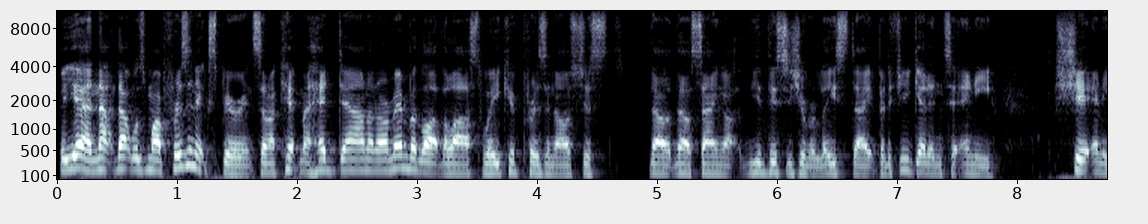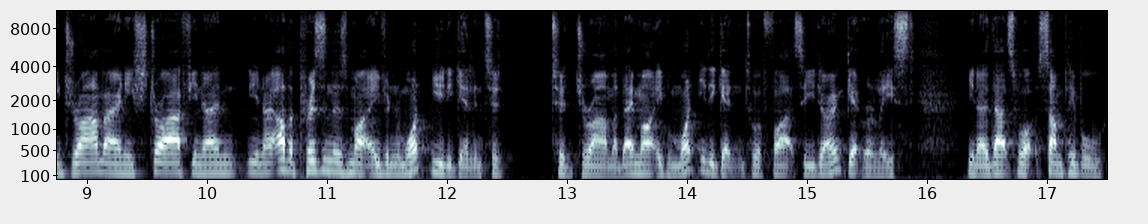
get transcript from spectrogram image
but yeah, and that, that was my prison experience. And I kept my head down. And I remember like the last week of prison, I was just, they were, they were saying, this is your release date. But if you get into any shit, any drama, any strife, you know, and, you know, other prisoners might even want you to get into to drama. They might even want you to get into a fight so you don't get released. You know, that's what some people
